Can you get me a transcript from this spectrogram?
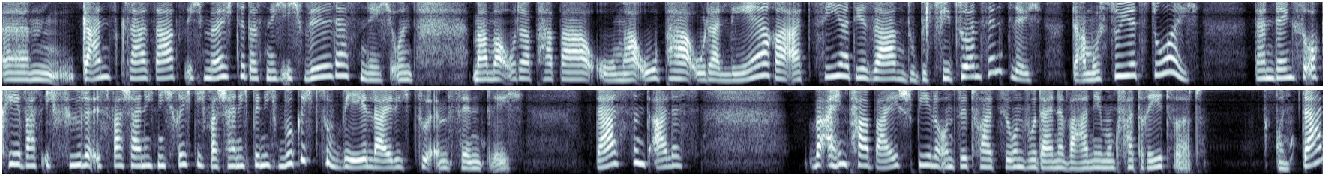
ähm, ganz klar sagst, ich möchte das nicht, ich will das nicht. Und Mama oder Papa, Oma, Opa oder Lehrer, Erzieher dir sagen, du bist viel zu empfindlich, da musst du jetzt durch dann denkst du, okay, was ich fühle, ist wahrscheinlich nicht richtig. Wahrscheinlich bin ich wirklich zu wehleidig, zu empfindlich. Das sind alles ein paar Beispiele und Situationen, wo deine Wahrnehmung verdreht wird. Und dann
